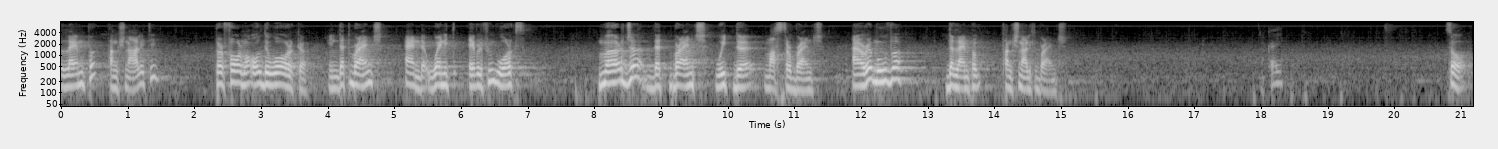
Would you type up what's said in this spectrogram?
lamp functionality, perform all the work in that branch, and when it, everything works, merge that branch with the master branch and remove the lamp functionality branch. Okay. So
